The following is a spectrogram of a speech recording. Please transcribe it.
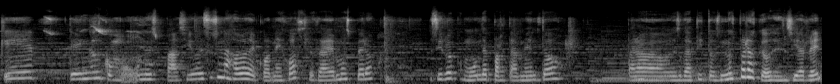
que tengan como un espacio. Eso es una jaula de conejos, lo sabemos, pero sirve como un departamento para los gatitos. No es para que los encierren,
